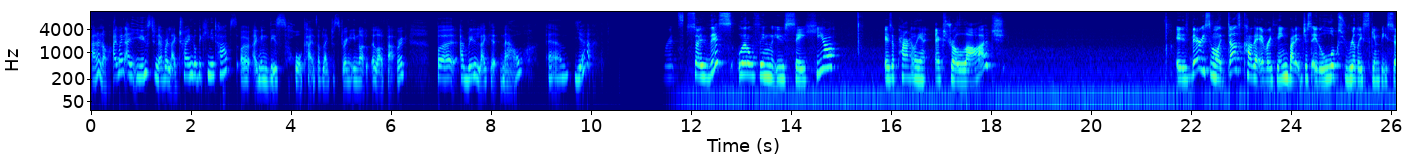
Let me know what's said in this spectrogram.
I don't know. I mean, I used to never like triangle bikini tops, or I mean, these whole kinds of like just stringy, not a lot of fabric, but I really like it now um, yeah. So this little thing that you see here is apparently an extra large. It is very small, it does cover everything, but it just, it looks really skimpy. So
